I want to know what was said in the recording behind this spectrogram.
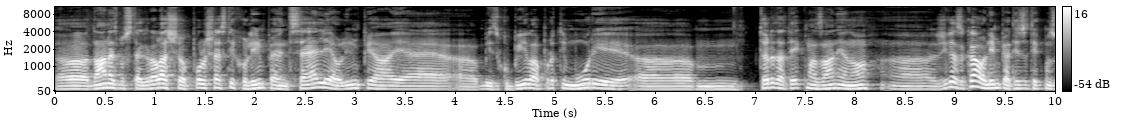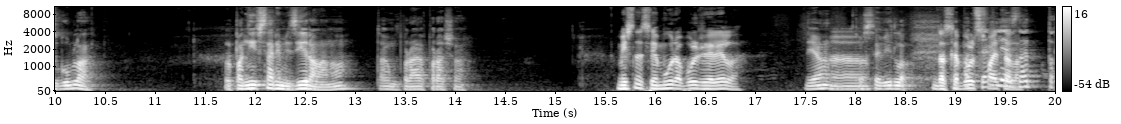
Uh, danes boste igrali še v pol šestih Olimpij in celje. Olimpija je uh, izgubila proti Muri, uh, trda tekma za njo. No? Uh, Žiga, zakaj je Olimpija tisto tekmo izgubila? Ali pa ni vse remisirala, no? tako mu pravi vprašal. Mislim, da se je Mura bolj želela. Ja, uh, to se je videlo. Da se bolj spajala. Ta,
